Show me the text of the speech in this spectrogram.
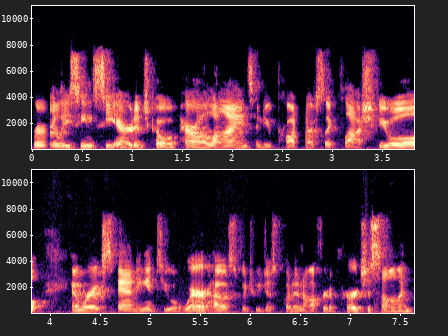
releasing Sea Heritage Co. apparel lines and new products like Flash Fuel, and we're expanding into a warehouse, which we just put an offer to purchase on.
